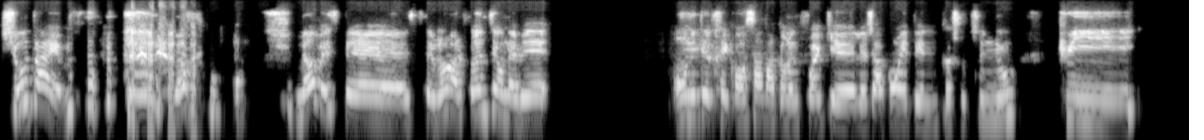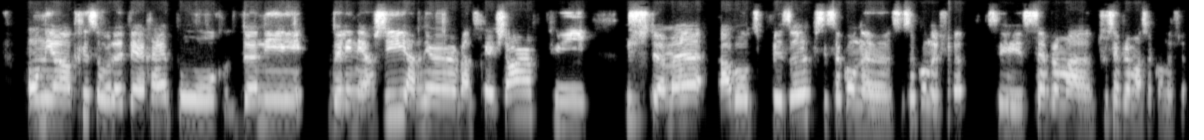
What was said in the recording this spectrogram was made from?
Showtime! non. mais c'était vraiment le fun. on avait. On était très consciente, encore une fois, que le Japon était une coche au-dessus de nous. Puis, on est entré sur le terrain pour donner de l'énergie, amener un vent de fraîcheur, puis justement avoir du plaisir. Puis c'est ça qu'on a, a fait. C'est simplement, tout simplement ça qu'on a fait.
